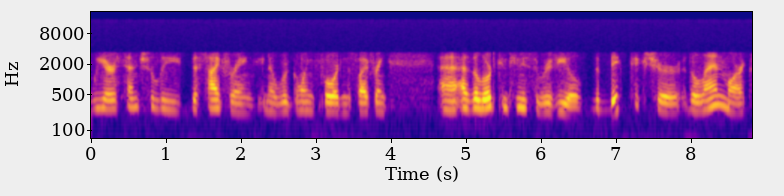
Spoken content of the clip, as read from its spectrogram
we are essentially deciphering. You know, we're going forward and deciphering uh, as the Lord continues to reveal. The big picture, the landmarks,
